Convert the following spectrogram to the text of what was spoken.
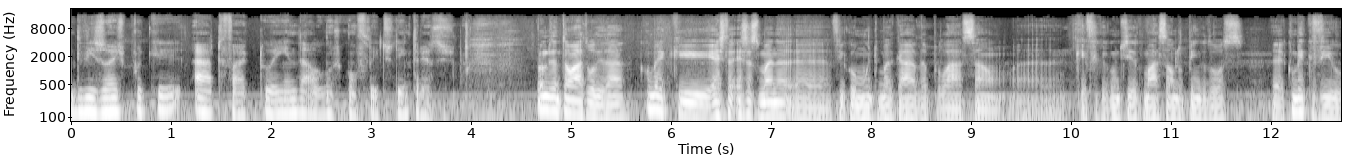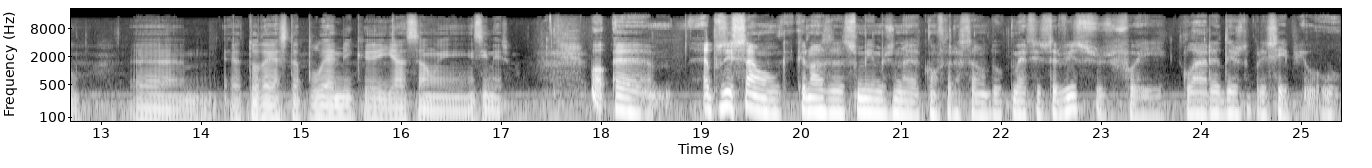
divisões, porque há de facto ainda alguns conflitos de interesses. Vamos então à atualidade. Como é que esta, esta semana uh, ficou muito marcada pela ação uh, que fica conhecida como a ação do Pingo Doce? Uh, como é que viu toda esta polémica e a ação em, em si mesmo? Bom, a posição que nós assumimos na Confederação do Comércio e Serviços foi clara desde o princípio. O,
